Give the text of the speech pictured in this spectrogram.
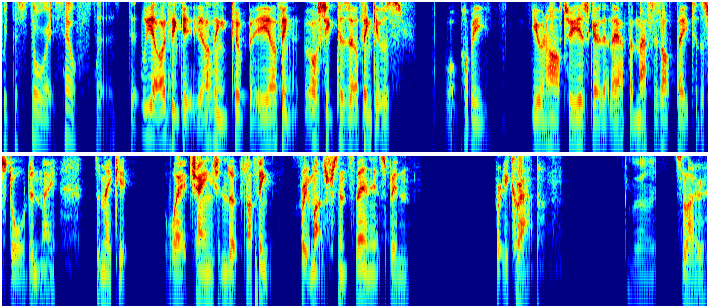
with the store itself that? that Well, yeah, I think it. I think it could be. I think obviously because I think it was what probably year and a half, two years ago that they had the massive update to the store, didn't they, to make it the way it changed and looked. And I think pretty much since then it's been pretty crap, Right. slow.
